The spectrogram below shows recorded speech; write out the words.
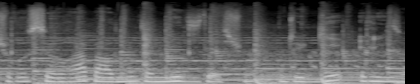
tu recevras pardon, ta méditation de guérison.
